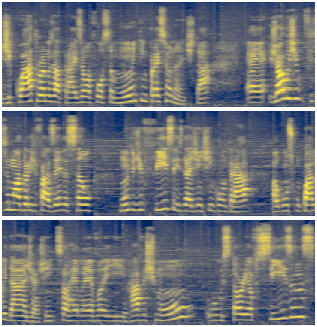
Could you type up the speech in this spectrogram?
de 4 anos atrás, é uma força muito impressionante, tá? É, jogos de simuladores de fazenda são muito difíceis da gente encontrar alguns com qualidade. A gente só releva aí Harvest Moon, o Story of Seasons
